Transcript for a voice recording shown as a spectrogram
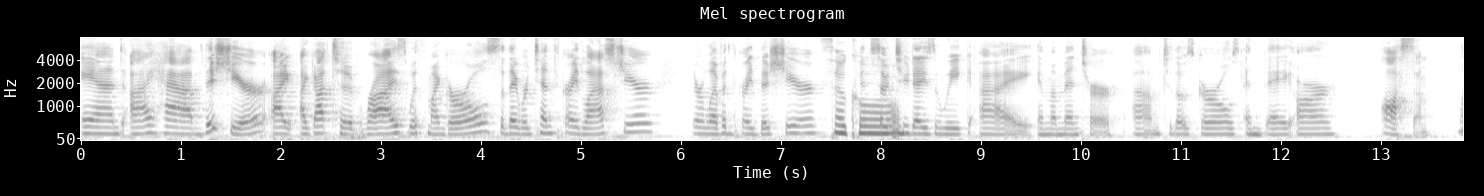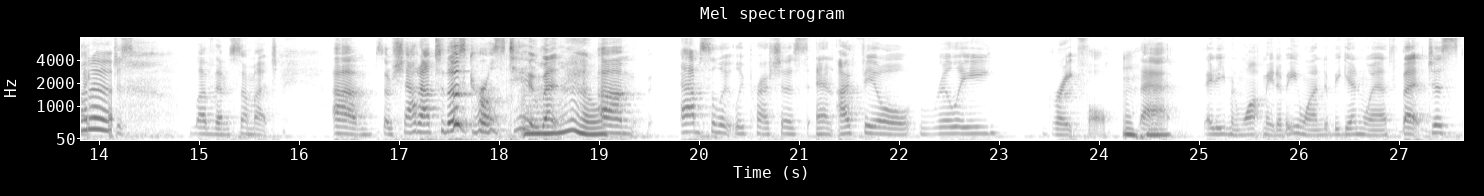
and I have this year, I, I got to rise with my girls. So they were 10th grade last year. They're 11th grade this year. So cool. And so two days a week, I am a mentor um, to those girls, and they are awesome. What Like, a- just love them so much. Um, so shout out to those girls too. But um, absolutely precious, and I feel really grateful Mm-hmm. that they'd even want me to be one to begin with. But just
